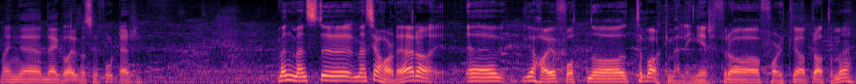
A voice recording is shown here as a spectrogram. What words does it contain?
Men eh, det går ganske fort der. Men mens, du, mens jeg har det her. Eh, vi har jo fått noen tilbakemeldinger fra folk vi har prata med.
